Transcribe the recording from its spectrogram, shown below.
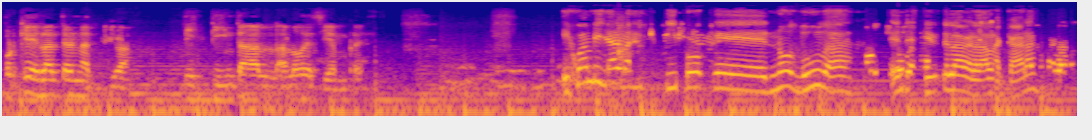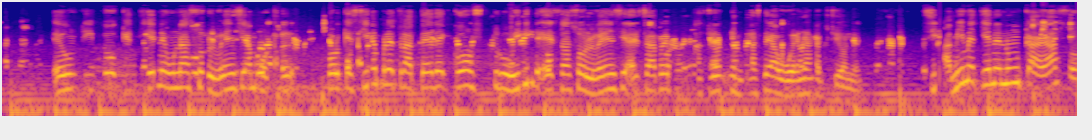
¿Por qué es la alternativa distinta a, a lo de siempre? Y Juan Villalba es un tipo que no duda en decirte la verdad a la cara. Es un tipo que tiene una solvencia moral, porque siempre traté de construir esa solvencia, esa reputación en base a buenas acciones. Si a mí me tienen un cagazo,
